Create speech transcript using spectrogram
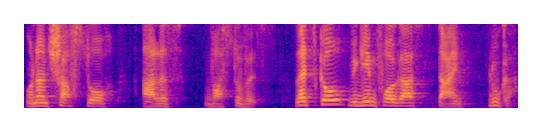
und dann schaffst du auch alles, was du willst. Let's go, wir geben Vollgas, dein Luca.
